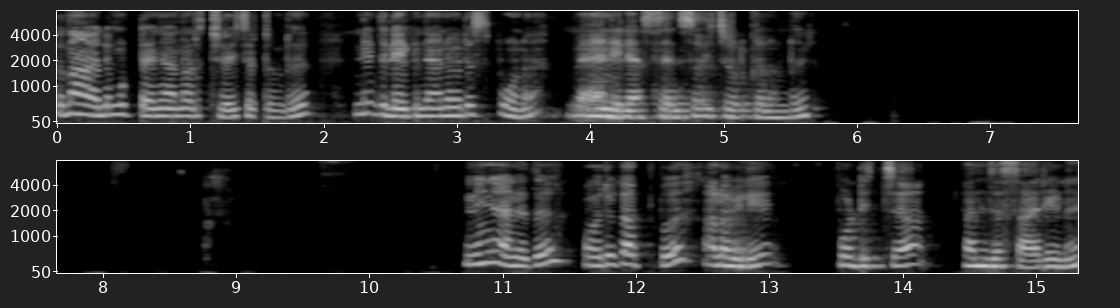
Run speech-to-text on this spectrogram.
ഇപ്പൊ നാല് മുട്ട ഞാൻ ഉടച്ചു വെച്ചിട്ടുണ്ട്. ഇനി ഇതിലേക്ക് ഞാൻ ഒരു സ്പൂണ് വാനില എസെൻസ് ഒഴിച്ചു കൊടുക്കുന്നുണ്ട്. ഇനി ഞാനിത് ഒരു കപ്പ് അളവിൽ പൊടിച്ച പഞ്ചസാരയാണ്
